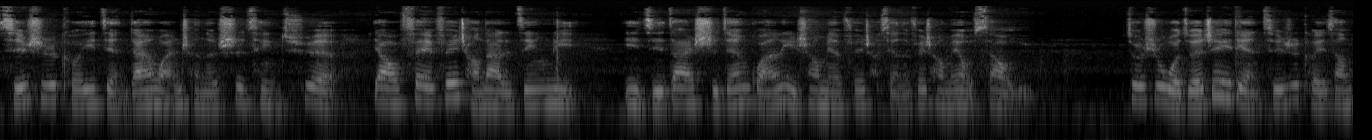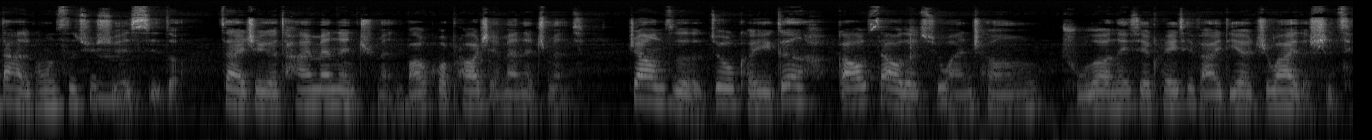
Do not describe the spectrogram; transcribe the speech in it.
其实可以简单完成的事情，却要费非常大的精力，以及在时间管理上面非常显得非常没有效率。就是我觉得这一点其实可以向大的公司去学习的，在这个 time management，包括 project management，这样子就可以更高效的去完成除了那些 creative idea 之外的事情。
